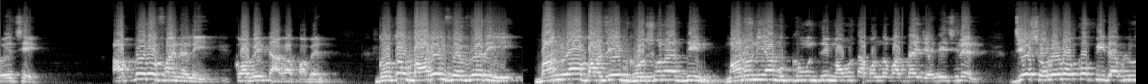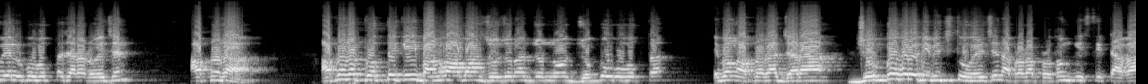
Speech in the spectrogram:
রয়েছে, আপনারাও ফাইনালি কবে টাকা পাবেন? গত বারোই ফেব্রুয়ারি বাংলা বাজেট ঘোষণার দিন মাননীয় মুখ্যমন্ত্রী মমতা বন্দ্যোপাধ্যায় জানিয়েছিলেন যে ষোলো লক্ষ পিডাব্লিউএল উপভোক্তা যারা রয়েছেন, আপনারা আপনারা প্রত্যেকেই বাংলা আবাস যোজনার জন্য যোগ্য উপভোক্তা এবং আপনারা যারা যোগ্য বলে বিবেচিত হয়েছেন, আপনারা প্রথম কিস্তির টাকা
